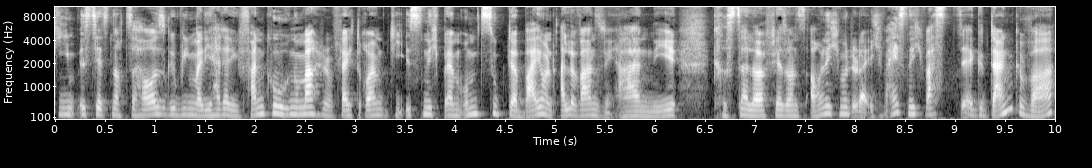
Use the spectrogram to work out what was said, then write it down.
die ist jetzt noch zu Hause geblieben, weil die hat ja die Pfannkuchen gemacht und vielleicht räumt, die ist nicht beim Umzug dabei und alle waren so, ja, nee, Christa läuft ja sonst auch nicht mit oder ich weiß nicht, was der Gedanke war,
